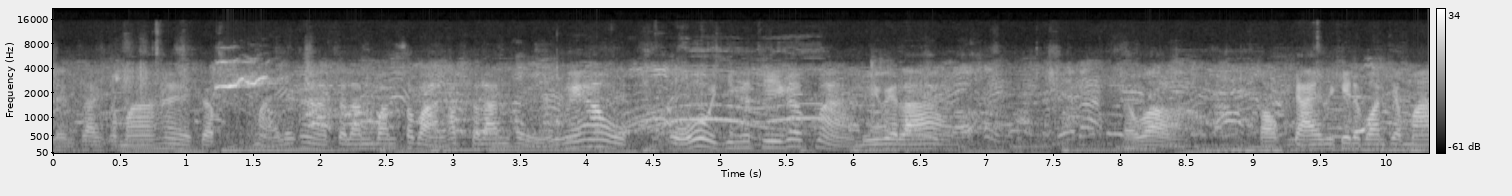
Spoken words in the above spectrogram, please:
เล่นสั้นเข้ามาให้กับหมายเลขห้าจรันวันสว่างครับจรันโอ้โหไม่เอ้าโอ้ยิงนาทีครับอ่ามีเวลา แต่ว่าตอกใจไม่คิดว่าบอลจะมา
